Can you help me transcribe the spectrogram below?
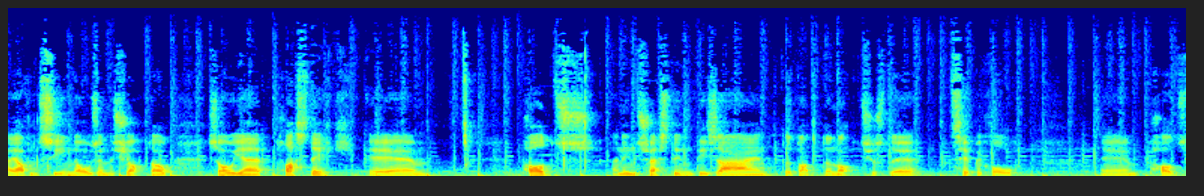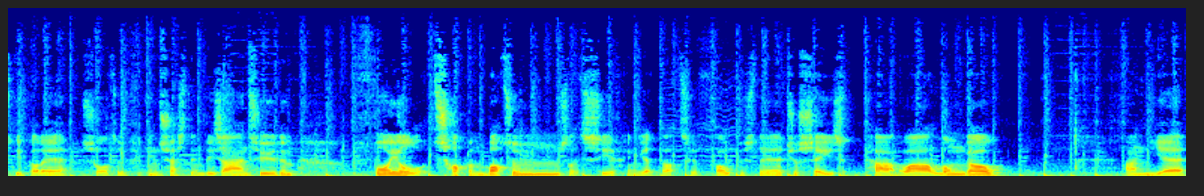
I haven't seen those in the shop though. So yeah plastic um, pods an interesting design. They're not, they're not just the typical um, pods. They've got a sort of interesting design to them foil top and bottoms. Let's see if we can get that to focus there. It just says Carte Noire Lungo and yeah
